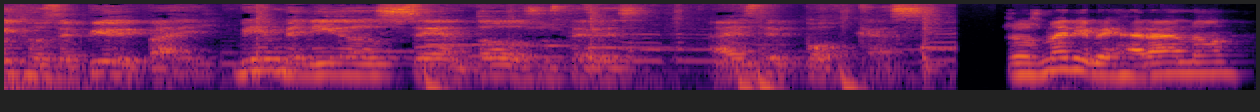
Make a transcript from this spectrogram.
Hijos de PewDiePie, bienvenidos sean todos ustedes a este podcast. Rosemary Bejarano,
